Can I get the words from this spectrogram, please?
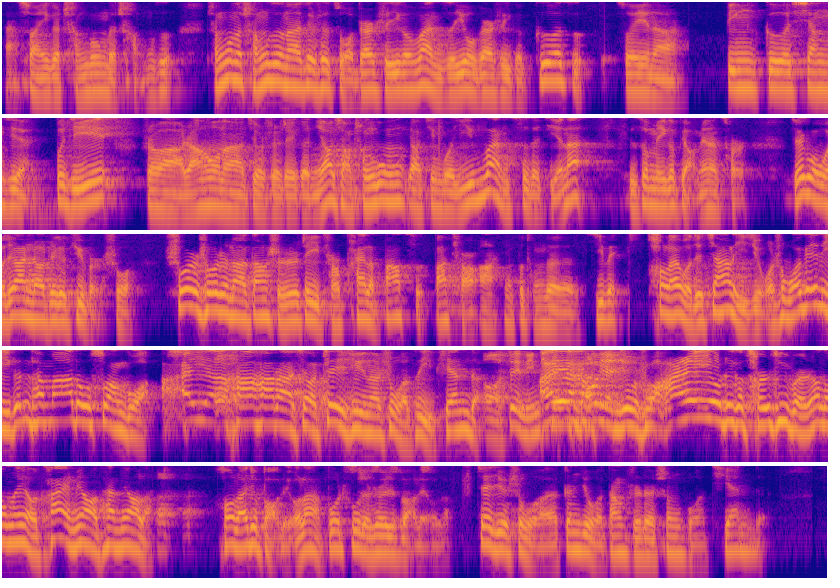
啊，算一个成功的成字。成功的成字呢，就是左边是一个万字，右边是一个戈字。所以呢，兵戈相见不及，是吧？然后呢，就是这个你要想成功，要经过一万次的劫难，就这么一个表面的词儿。结果我就按照这个剧本说。说着说着呢，当时这一条拍了八次，八条啊，用不同的机位。后来我就加了一句，我说我给李根他妈都算过。哎呀，哈哈大笑。这句呢是我自己添的。哦，这您。哎呀，导演就说：“哎呦，这个词儿剧本上都没有，太妙太妙了。”后来就保留了，播出的时候就保留了。这句是我根据我当时的生活添的。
